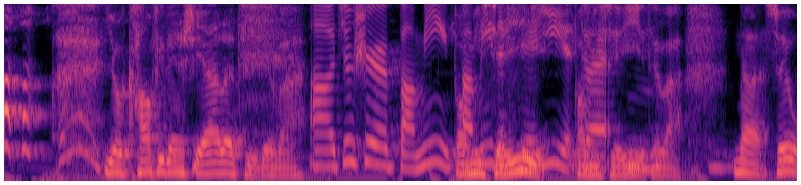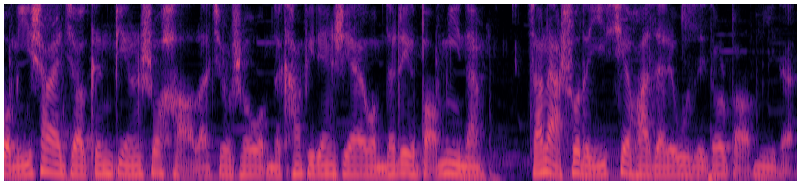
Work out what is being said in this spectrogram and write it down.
有 confidentiality 对吧？啊，就是保密保密协议，保密协议，嗯对？吧？那所以我们一上来就要跟病人说好了，就是说我们的 confidentiality，我们的这个保密呢，咱俩说的一切话在这屋子里都是保密的。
